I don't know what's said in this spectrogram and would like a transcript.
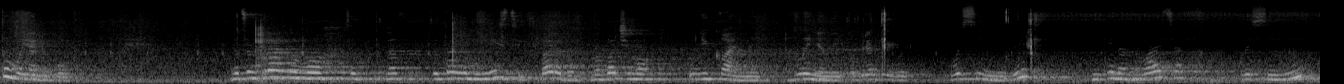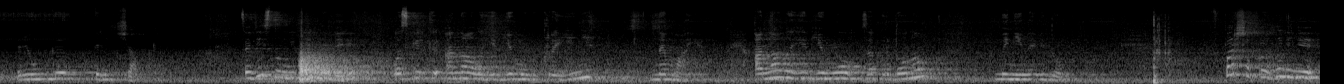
то моя любов. На центральному, на центральному місці спереду ми бачимо унікальний глиняний обрядовий весільний виріб, який називається весільні рюмки трічапки. Це дійсно унікальний виріб, оскільки аналогів йому в Україні немає. Аналогів йому за кордоном мені невідомо. Вперше про глиняні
